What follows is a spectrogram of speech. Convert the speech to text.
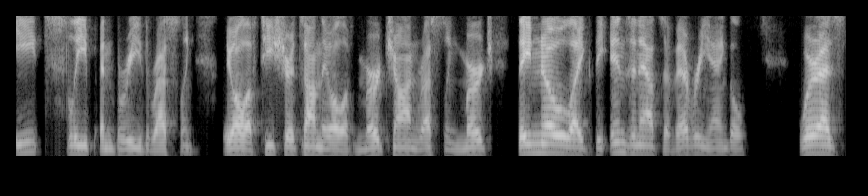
eat sleep and breathe wrestling. They all have t-shirts on. They all have merch on wrestling merch. They know like the ins and outs of every angle. Whereas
